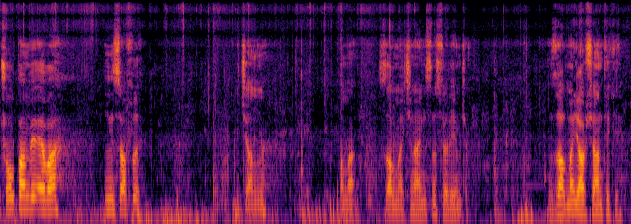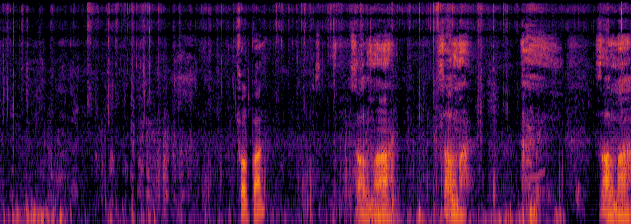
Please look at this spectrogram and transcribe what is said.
Çolpan ve Eva insaflı bir canlı. Ama Zalma için aynısını söyleyemeyeceğim. Zalma yavşağın teki. Çolpan. Zalma. Zalma. Zalma.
